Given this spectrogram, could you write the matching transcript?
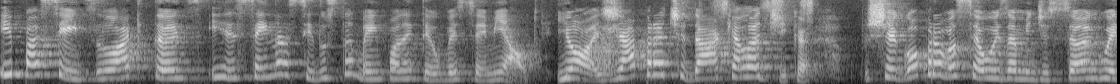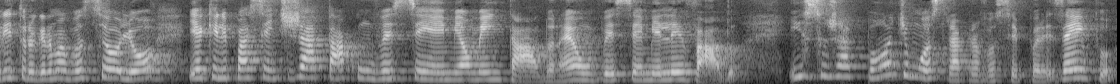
e pacientes lactantes e recém-nascidos também podem ter o VCM alto. E ó, já para te dar aquela dica, chegou para você o exame de sangue, o eritrograma, você olhou e aquele paciente já está com o VCM aumentado, né? Um VCM elevado. Isso já pode mostrar para você, por exemplo,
